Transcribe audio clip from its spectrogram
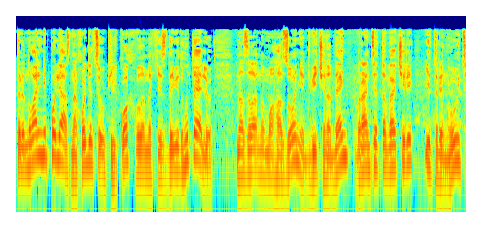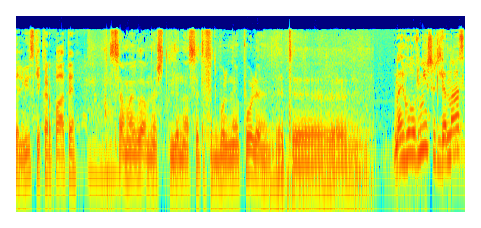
Тренувальні поля знаходяться у кількох хвилинах їзди від готелю. На зеленому газоні двічі на день, вранці та ввечері, і тренуються львівські Карпати. Самое главное, что для нас это футбольное поле, это э, Найголовніше для нас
